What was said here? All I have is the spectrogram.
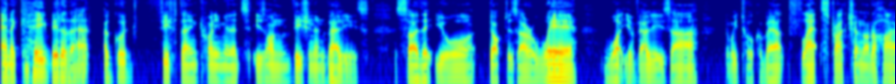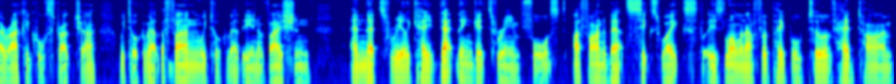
and a key bit of that, a good 15, 20 minutes, is on vision and values so that your doctors are aware what your values are. We talk about flat structure, not a hierarchical structure. We talk about the fun, we talk about the innovation, and that's really key. That then gets reinforced. I find about six weeks is long enough for people to have had time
